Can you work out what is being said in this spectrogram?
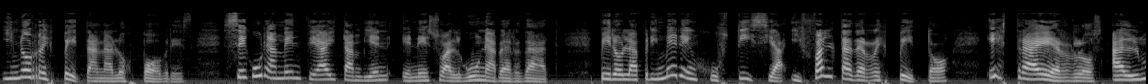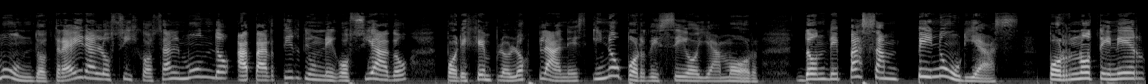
y no respetan a los pobres. Seguramente hay también en eso alguna verdad pero la primera injusticia y falta de respeto es traerlos al mundo, traer a los hijos al mundo a partir de un negociado, por ejemplo los planes, y no por deseo y amor, donde pasan penurias por no tener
